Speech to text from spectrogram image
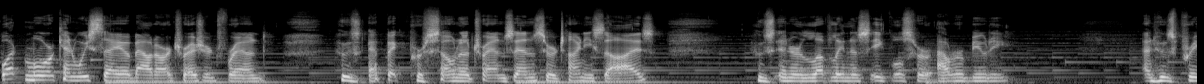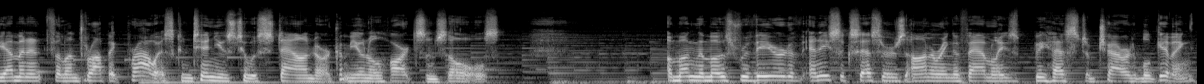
What more can we say about our treasured friend, whose epic persona transcends her tiny size, whose inner loveliness equals her outer beauty? and whose preeminent philanthropic prowess continues to astound our communal hearts and souls. Among the most revered of any successors honoring a family's behest of charitable giving,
